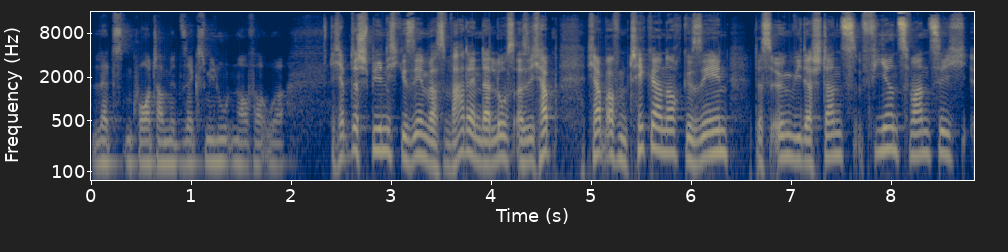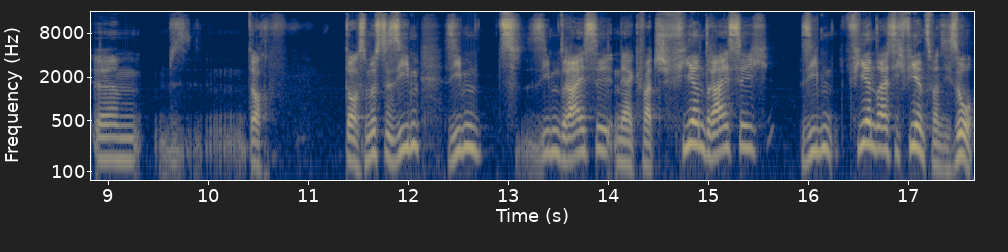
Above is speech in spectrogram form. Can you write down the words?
letzten Quarter mit sechs Minuten auf der Uhr. Ich habe das Spiel nicht gesehen. Was war denn da los? Also ich habe ich hab auf dem Ticker noch gesehen, dass irgendwie da stand 24, ähm, doch doch, es müsste 7, 7, 37, ne Quatsch, 34, 7, 34, 24, so.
